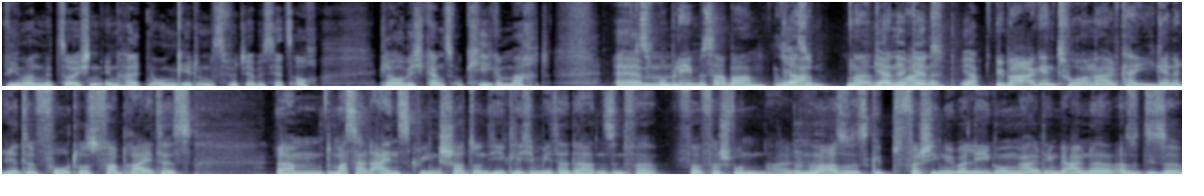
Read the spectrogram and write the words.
wie man mit solchen Inhalten umgeht. Und es wird ja bis jetzt auch, glaube ich, ganz okay gemacht. das ähm, Problem ist aber, ja, also, ne, gerne, halt gerne, ja. über Agenturen halt KI-generierte Fotos verbreitest, ähm, du machst halt einen Screenshot und jegliche Metadaten sind ver, ver, verschwunden halt. Ne? Mhm. Ne? Also es gibt verschiedene Überlegungen halt irgendwie eine, also diese,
